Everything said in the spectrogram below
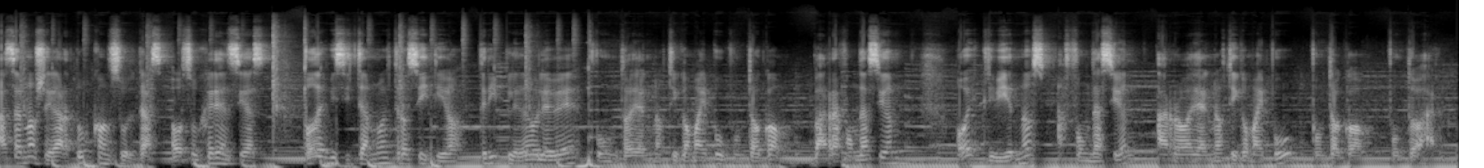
hacernos llegar tus consultas o sugerencias, podés visitar nuestro sitio www.diagnosticomaipu.com barra fundación o escribirnos a fundación.diagnosticomaipu.com.ar.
